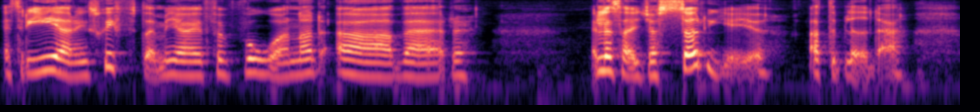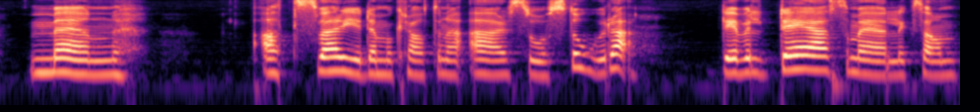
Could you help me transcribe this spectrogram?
ett regeringsskifte, men jag är förvånad över... Eller så här, jag sörjer ju att det blir det. Men att Sverigedemokraterna är så stora. Det är väl det som är liksom,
